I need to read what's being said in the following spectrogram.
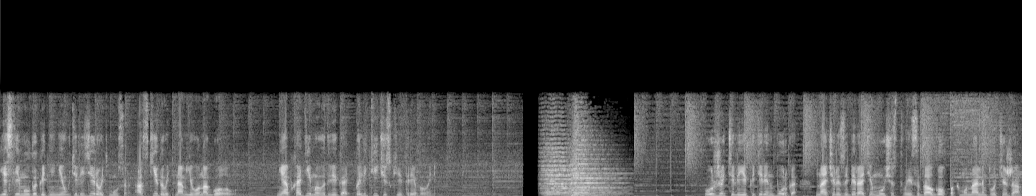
если ему выгоднее не утилизировать мусор, а скидывать нам его на голову. Необходимо выдвигать политические требования. У жителей Екатеринбурга начали забирать имущество из-за долгов по коммунальным платежам.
